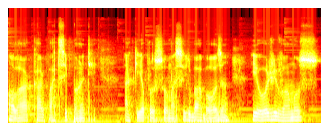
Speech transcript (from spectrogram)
Olá, caro participante. Aqui é o professor Marcílio Barbosa e hoje vamos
